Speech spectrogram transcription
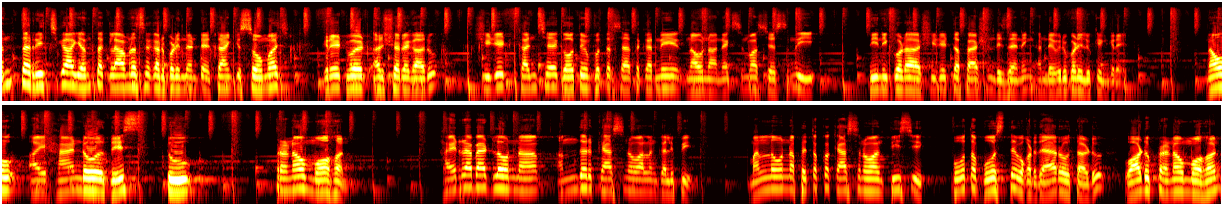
ఎంత రిచ్గా ఎంత గ్లామరస్గా కనపడిందంటే thank you so much great word Aishwarya గారు షీ కంచె గౌతమిపుత్ర శాతకర్ని నవ్వు నా నెక్స్ట్ సినిమాస్ చేస్తుంది. దీనికి కూడా she did the fashion designing and everybody looking great now I hand over this to Pranav Mohan హైదరాబాద్లో ఉన్న అందరు క్యాస్ట్న వాళ్ళని కలిపి మనలో ఉన్న ప్రతి ఒక్క క్యాస్ట్న వాళ్ళని తీసి పూత పోస్తే ఒకడు తయారవుతాడు. వాడు ప్రణవ్ మోహన్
